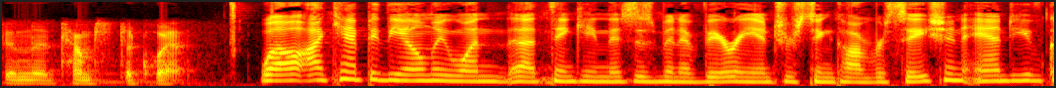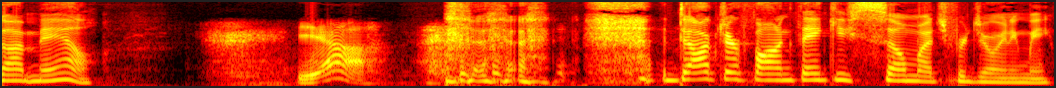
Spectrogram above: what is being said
in attempts to quit. Well, I can't be the only one thinking this has been a very interesting conversation, and you've got mail. Yeah. Dr. Fong, thank you so much for joining me.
